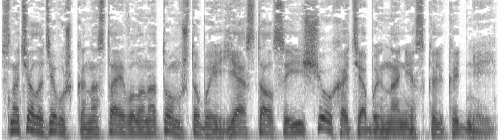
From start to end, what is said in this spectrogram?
Сначала девушка настаивала на том, чтобы я остался еще хотя бы на несколько дней,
